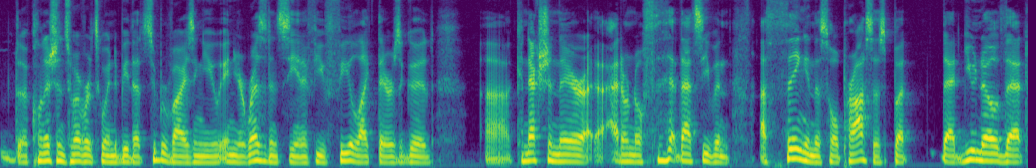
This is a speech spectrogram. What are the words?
the clinicians, whoever it's going to be that's supervising you in your residency, and if you feel like there's a good uh, connection there. I, I don't know if that's even a thing in this whole process, but that you know that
